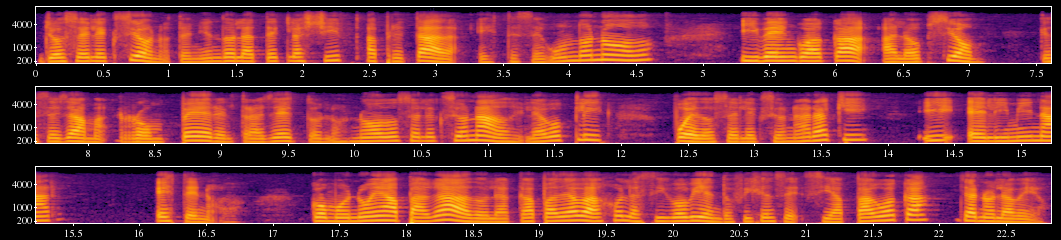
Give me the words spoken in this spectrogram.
yo selecciono teniendo la tecla Shift apretada este segundo nodo y vengo acá a la opción que se llama romper el trayecto en los nodos seleccionados y le hago clic, puedo seleccionar aquí y eliminar este nodo. Como no he apagado la capa de abajo, la sigo viendo. Fíjense, si apago acá, ya no la veo.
